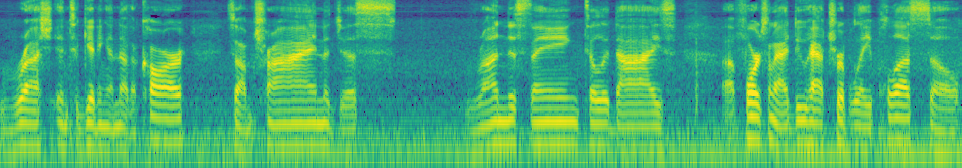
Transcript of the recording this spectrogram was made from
rush into getting another car. So I'm trying to just run this thing till it dies. Uh, fortunately, I do have AAA Plus, so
